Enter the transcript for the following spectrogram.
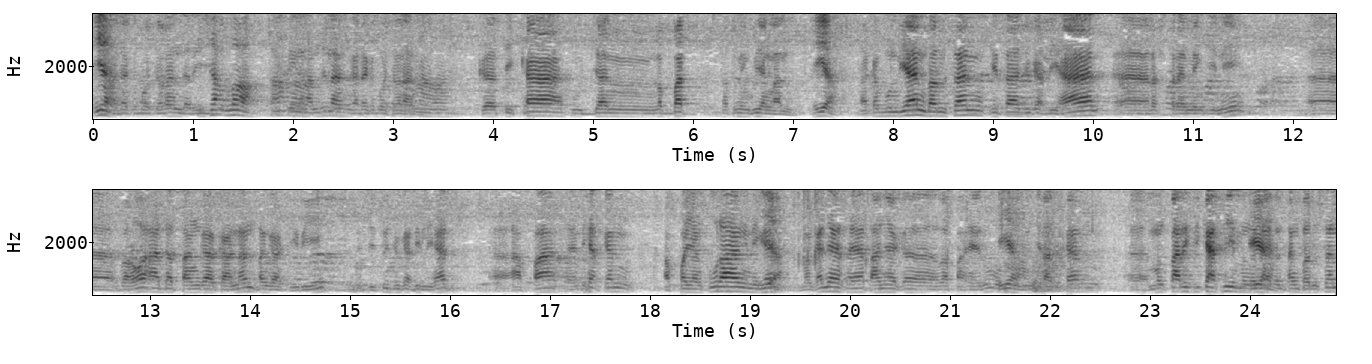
Iya. Ada kebocoran dari Insya Allah. Tapi Uh, uh, alhamdulillah nggak ada kebocoran. uh, Ketika hujan lebat satu minggu yang lalu. iya. Nah, kemudian barusan kita juga lihat ref framing ini eh, bahwa ada tangga kanan, tangga kiri. Di situ juga dilihat eh, apa? Saya lihat kan apa yang kurang ini kan. Iya. Makanya saya tanya ke Bapak Heru Iya. untuk menjelaskan, eh, mengklarifikasi mengenai Iya. tentang barusan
